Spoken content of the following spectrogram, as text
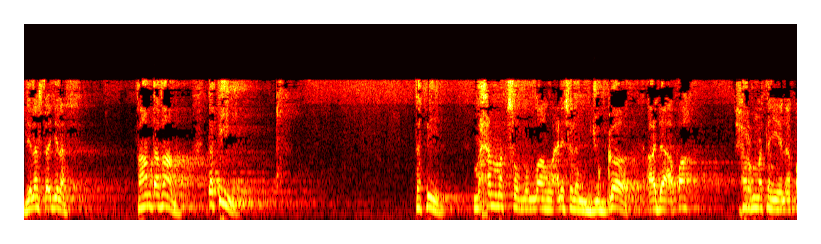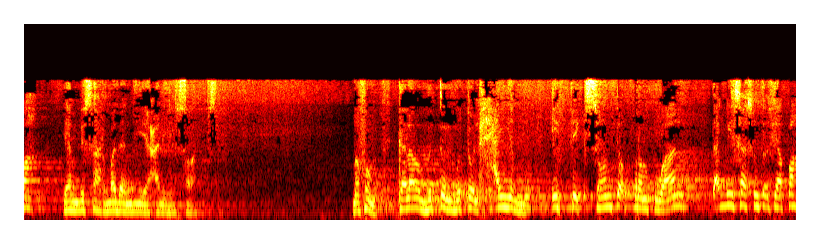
Jelas tak jelas? Faham tak faham? Tapi tapi Muhammad sallallahu alaihi wasallam juga ada apa? Hormatan yang apa? Yang besar badan dia alaihi salatu Mafhum? Kalau betul-betul haid efek untuk perempuan tak bisa untuk siapa?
